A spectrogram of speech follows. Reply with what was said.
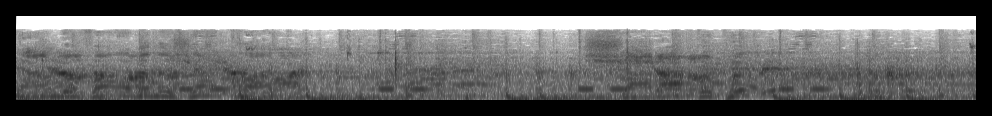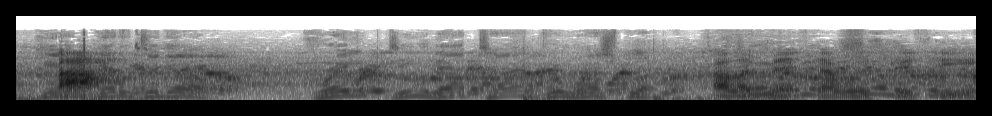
Down to five on the shot clock. Shot off the pick. Can't Ah. get it to go. Great D that time from Westbrook. I'll admit that was Shilling good D.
